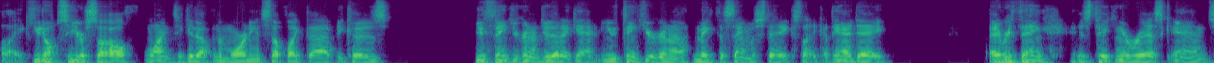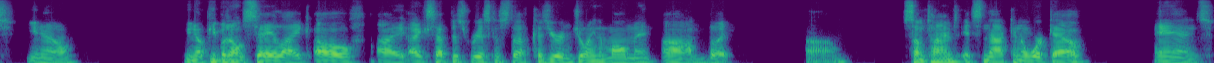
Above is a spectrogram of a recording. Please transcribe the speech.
like you don't see yourself wanting to get up in the morning and stuff like that because you think you're going to do that again you think you're going to make the same mistakes. Like at the end of the day everything is taking a risk and you know you know people don't say like oh i, I accept this risk and stuff because you're enjoying the moment um but um sometimes it's not going to work out and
